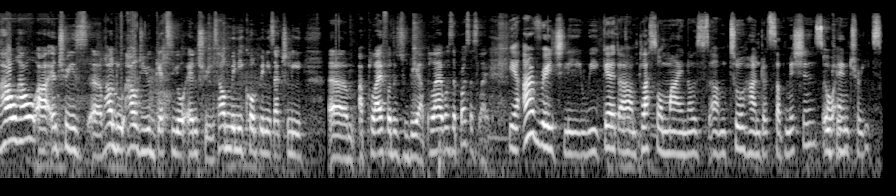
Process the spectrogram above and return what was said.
How, how are entries, uh, how, do, how do you get your entries? How many companies actually um, apply for this? Do they apply? What's the process like? Yeah, averagely we get um, plus or minus um, 200 submissions okay. or entries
